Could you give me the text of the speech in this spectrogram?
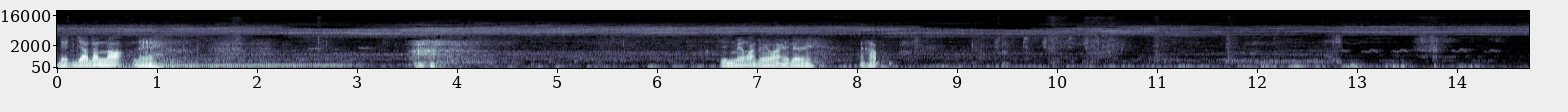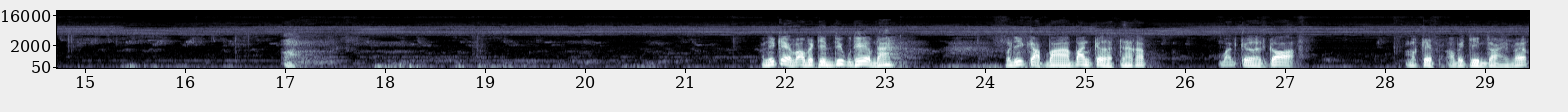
เด็ดยอดด้านเนาะเลย กินไม่หวัดไม่ไหวเลยนะครับ อันนี้เก็บเอาไปกินที่กรุงเทพนะ วันนี้กลับมาบ้านเกิดนะครับ บ้านเกิดก็มาเก็บเอาไปกินหน่อยเพราะ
